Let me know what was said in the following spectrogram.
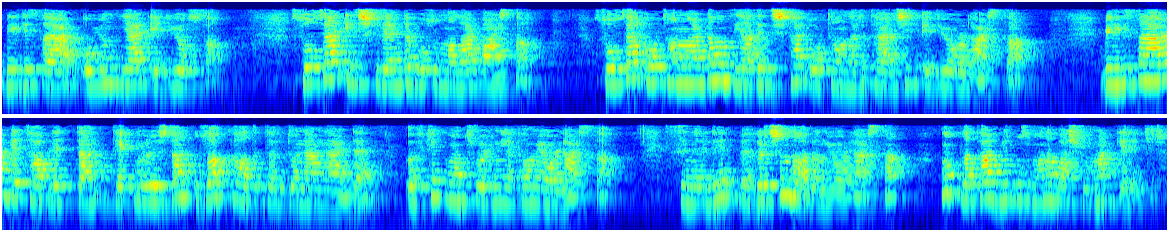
bilgisayar, oyun yer ediyorsa, sosyal ilişkilerinde bozulmalar varsa, sosyal ortamlardan ziyade dijital ortamları tercih ediyorlarsa, bilgisayar ve tabletten, teknolojiden uzak kaldıkları dönemlerde öfke kontrolünü yapamıyorlarsa, sinirli ve hırçın davranıyorlarsa mutlaka bir uzmana başvurmak gerekir.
